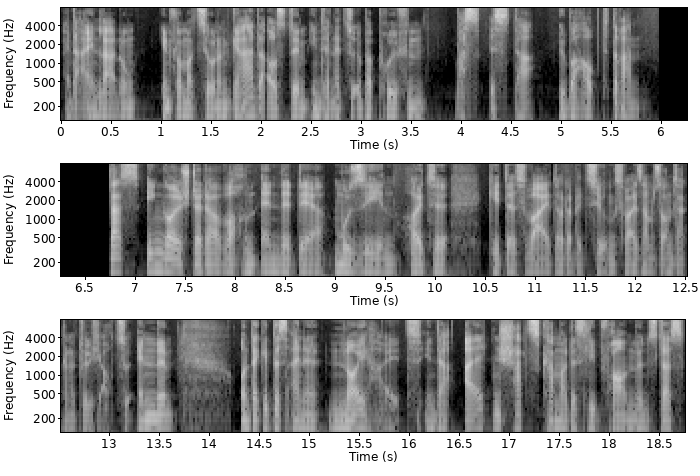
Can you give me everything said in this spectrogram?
eine Einladung, Informationen gerade aus dem Internet zu überprüfen. Was ist da überhaupt dran? Das Ingolstädter Wochenende der Museen. Heute geht es weiter oder beziehungsweise am Sonntag natürlich auch zu Ende. Und da gibt es eine Neuheit in der alten Schatzkammer des Liebfrauenmünsters.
